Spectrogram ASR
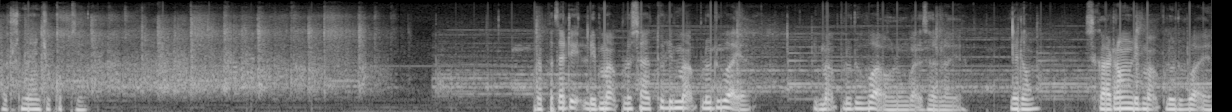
harusnya yang cukup sih berapa tadi 51 52 ya? 52 kalau nggak salah ya. Ya dong sekarang 52 ya.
